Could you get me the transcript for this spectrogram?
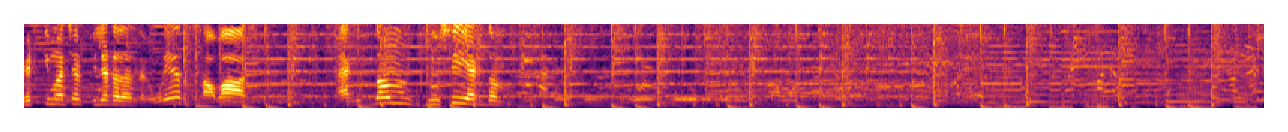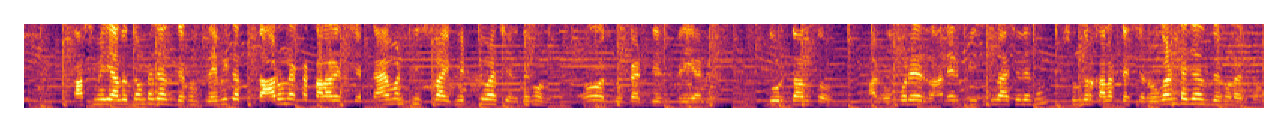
ভেটকি মাছের ফিলেটা দেখো ওরে সাবাস। একদম জুসি একদম। কাশ্মীরি আলুর দমটা জাস্ট দেখুন গ্রেভিটা দারুণ একটা কালার এসছে। ডায়মন্ড ফিশ ফ্রাই ভেটকি মাছের, দেখুন। ও লুক অ্যাট দিস বিরিয়ানি দুর্দান্ত। আর ওপরে রানের পিসগুলো আছে, দেখুন। সুন্দর কালারটা এসছে। রোগানটা জাস্ট দেখুন একদম।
